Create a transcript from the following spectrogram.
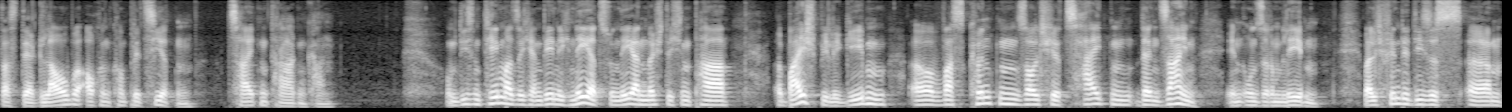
dass der Glaube auch in komplizierten Zeiten tragen kann. Um diesem Thema sich ein wenig näher zu nähern, möchte ich ein paar äh, Beispiele geben, äh, was könnten solche Zeiten denn sein in unserem Leben. Weil ich finde, dieses ähm,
